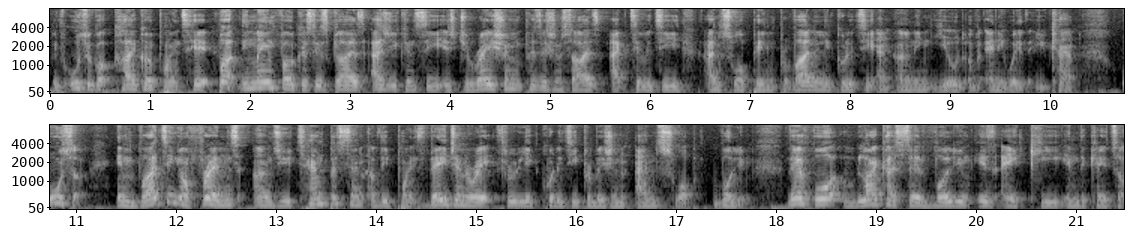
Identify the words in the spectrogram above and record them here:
We've also got Kaiko points here, but the main focus is, guys, as you can see, is duration, position size, activity, and swapping, providing liquidity liquidity and earning yield of any way that you can. Also, inviting your friends earns you 10% of the points they generate through liquidity provision and swap volume. Therefore, like I said, volume is a key indicator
